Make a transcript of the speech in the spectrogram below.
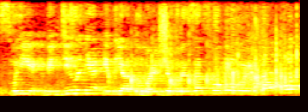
свої відділення, і я думаю, що вони заслуговують на оплески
